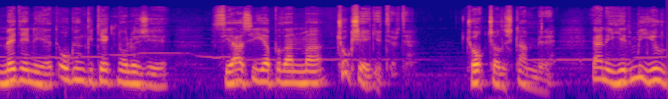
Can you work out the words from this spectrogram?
medeniyet, o günkü teknoloji, siyasi yapılanma çok şey getirdi. Çok çalışkan biri. Yani 20 yıl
